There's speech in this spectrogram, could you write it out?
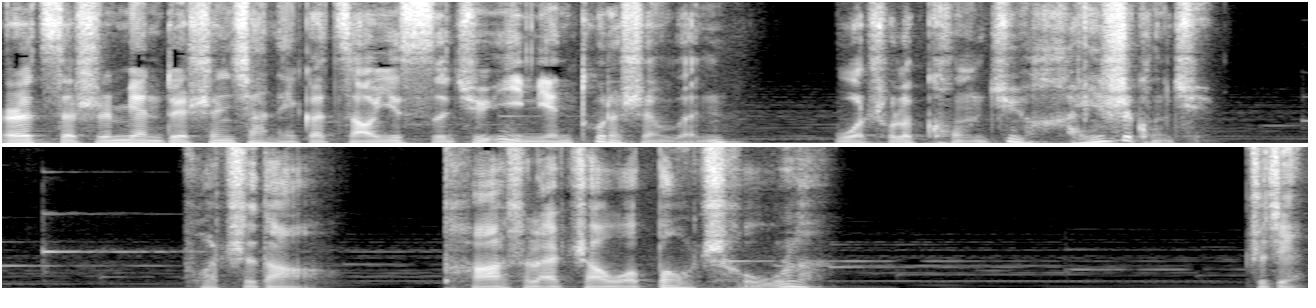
而此时，面对身下那个早已死去一年多的沈文，我除了恐惧还是恐惧。我知道，他是来找我报仇了。只见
